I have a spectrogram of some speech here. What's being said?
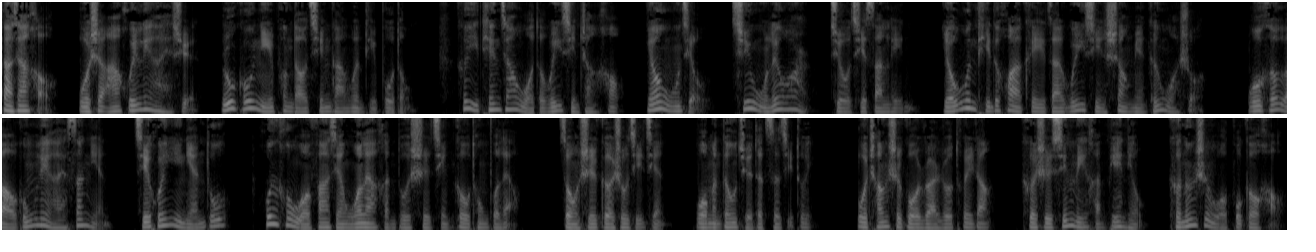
大家好，我是阿辉恋爱学。如果你碰到情感问题不懂，可以添加我的微信账号幺五九七五六二九七三零。有问题的话，可以在微信上面跟我说。我和老公恋爱三年，结婚一年多，婚后我发现我俩很多事情沟通不了，总是各抒己见。我们都觉得自己对。我尝试过软弱退让，可是心里很别扭。可能是我不够好，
